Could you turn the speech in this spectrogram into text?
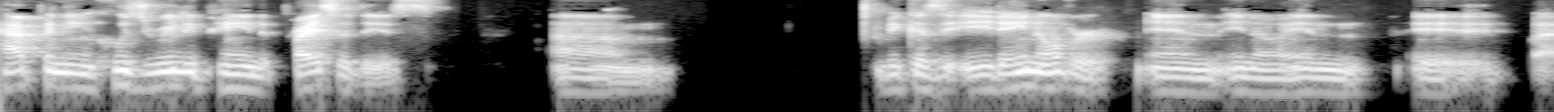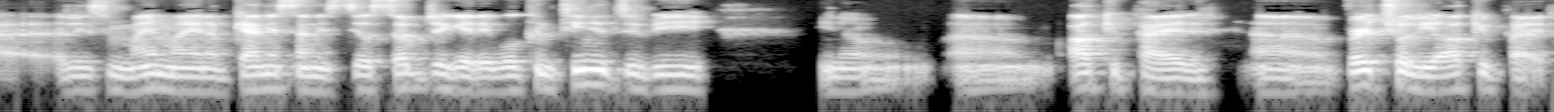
happening who's really paying the price of this um, because it ain't over. And you know in it, uh, at least in my mind afghanistan is still subjugated. It will continue to be you know um, occupied uh, virtually occupied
